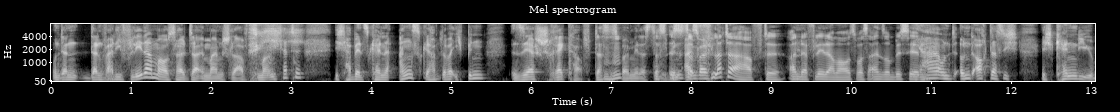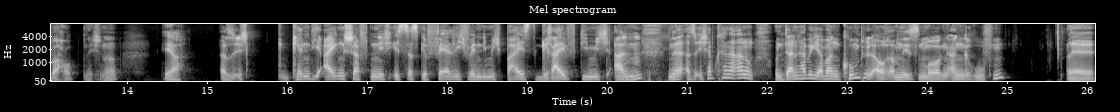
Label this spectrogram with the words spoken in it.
Und dann, dann war die Fledermaus halt da in meinem Schlafzimmer. Und ich hatte, ich habe jetzt keine Angst gehabt, aber ich bin sehr schreckhaft. Das ist bei mir das Ding. Das ist das Flatterhafte an der Fledermaus, was einen so ein bisschen. Ja, und, und auch, dass ich, ich kenne die überhaupt nicht, ne? ja. Also ich kenne die Eigenschaften nicht. Ist das gefährlich, wenn die mich beißt? Greift die mich an? Mhm. Ne? Also ich habe keine Ahnung. Und dann habe ich aber einen Kumpel auch am nächsten Morgen angerufen, äh,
